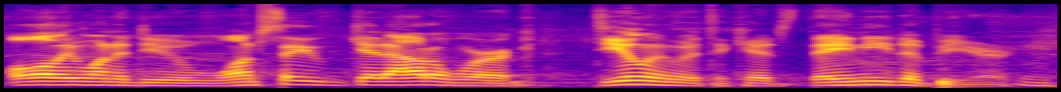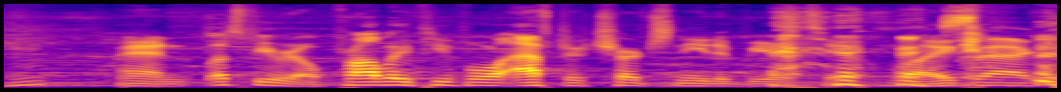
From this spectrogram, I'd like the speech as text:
all they want to do once they get out of work, dealing with the kids, they need a beer. Mm-hmm. And let's be real, probably people after church need a beer too. Like, Exactly.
